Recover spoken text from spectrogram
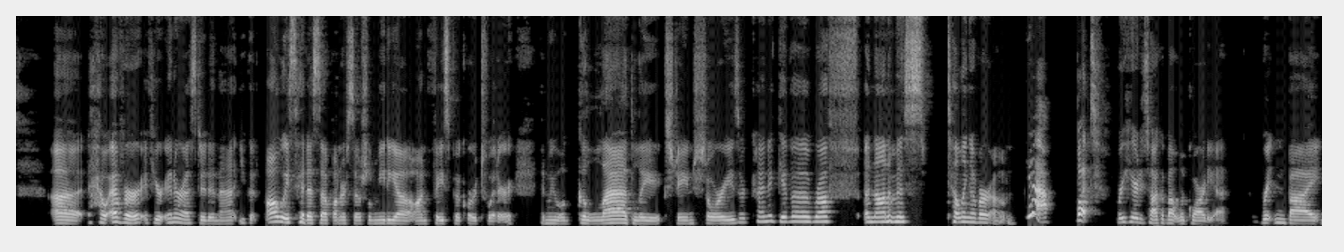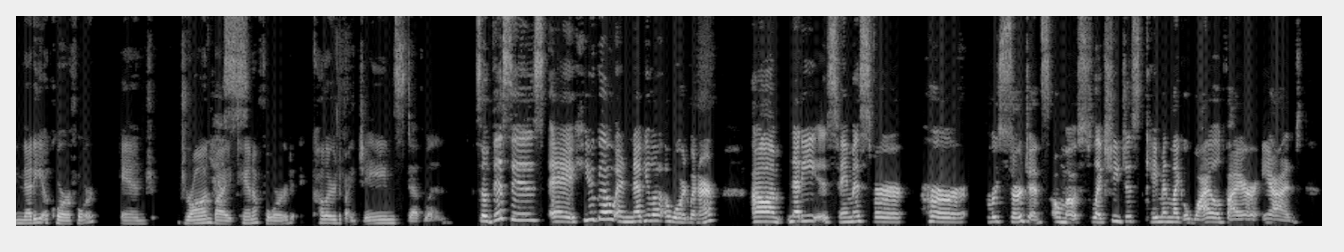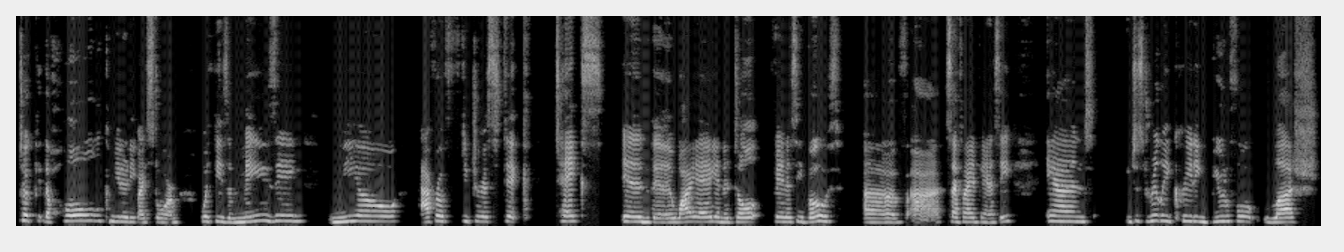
Uh, however, if you're interested in that, you could always hit us up on our social media on Facebook or Twitter, and we will gladly exchange stories or kind of give a rough, anonymous telling of our own. Yeah. But we're here to talk about LaGuardia, written by Nnedi Okorafor and drawn by Tana Ford, colored by James Devlin. So this is a Hugo and Nebula Award winner. Um, Nettie is famous for her resurgence almost. Like she just came in like a wildfire and took the whole community by storm with these amazing neo Afrofuturistic takes in the YA and adult fantasy both of uh, sci-fi and fantasy and just really creating beautiful, lush,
